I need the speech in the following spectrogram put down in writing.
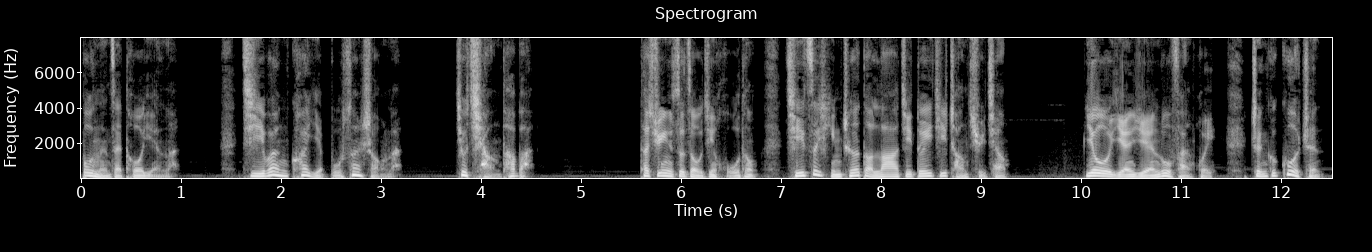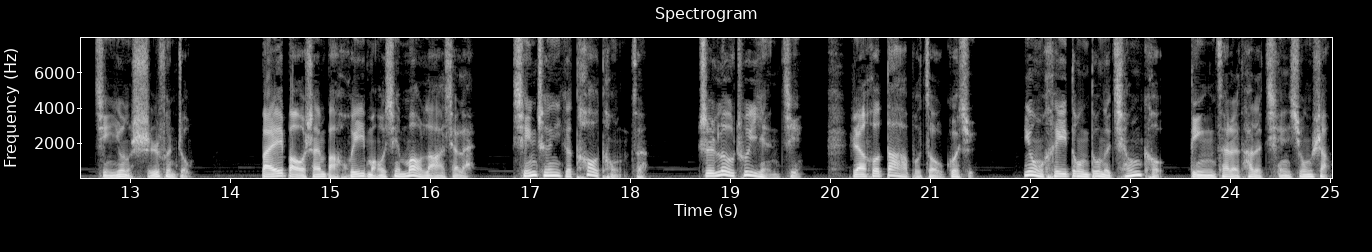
不能再拖延了，几万块也不算少了，就抢他吧。他迅速走进胡同，骑自行车到垃圾堆积场取枪，又沿原路返回，整个过程仅用了十分钟。白宝山把灰毛线帽拉下来，形成一个套筒子。只露出眼睛，然后大步走过去，用黑洞洞的枪口顶在了他的前胸上。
